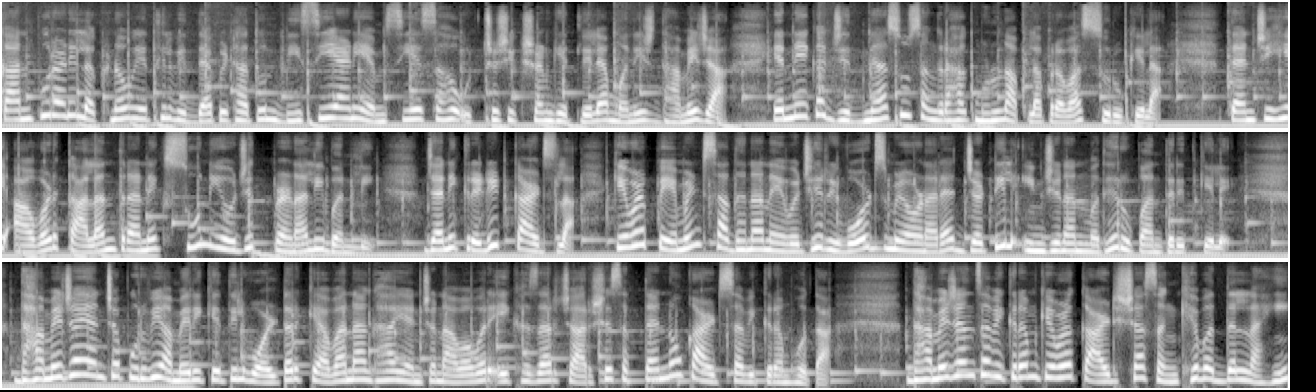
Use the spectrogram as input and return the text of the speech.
कानपूर आणि लखनौ येथील विद्यापीठातून बीसीए आणि एमसीए सह उच्च शिक्षण घेतलेल्या मनीष धामेजा यांनी एका जिज्ञासू संग्राहक म्हणून आपला प्रवास सुरू केला. त्यांची ही आवड कालांतराने एक सुनियोजित प्रणाली बनली ज्यांनी क्रेडिट कार्ड्सला केवळ पेमेंट साधनांऐवजी रिवॉर्ड्स मिळवणाऱ्या जटिल इंजिनांमध्ये रूपांतरित केले. धामेजा यांच्यापूर्वी अमेरिकेतील वॉल्टर कॅवानाघा यांच्या नावावर एक हजार चारशे सत्त्याण्णव कार्ड्सचा विक्रम होता. धामेजांचा विक्रम केवळ कार्ड्सच्या संख्येबद्दल नाही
